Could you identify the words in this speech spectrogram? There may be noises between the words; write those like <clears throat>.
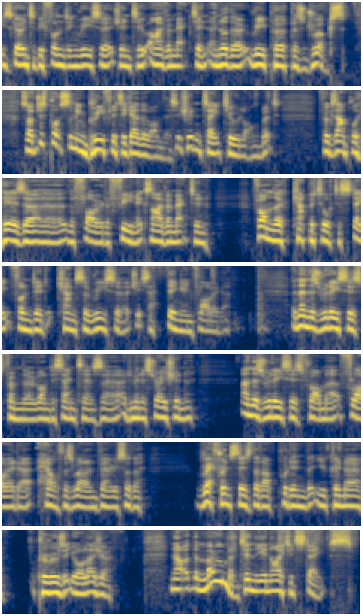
is going to be funding research into ivermectin and other repurposed drugs. So I've just put something briefly together on this. It shouldn't take too long, but for example, here's uh, the Florida Phoenix ivermectin from the Capitol to state funded cancer research. It's a thing in Florida. And then there's releases from the Ron DeSantis uh, administration and there's releases from uh, Florida Health as well, and various other references that I've put in that you can uh, peruse at your leisure. Now, at the moment in the United States,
